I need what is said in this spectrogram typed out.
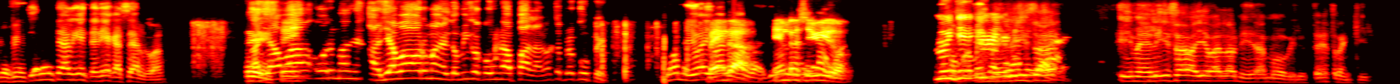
Definitivamente alguien tenía que hacer algo. ¿ah? Allá Sí. va Orman, allá va Orman el domingo con una pala, no te preocupes. No, me a Venga, agua, bien recibido. agua. Me Muchísimas comprometo a llevar Melissa, agua. y Melissa va a llevar la unidad móvil. Ustedes tranquilos.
